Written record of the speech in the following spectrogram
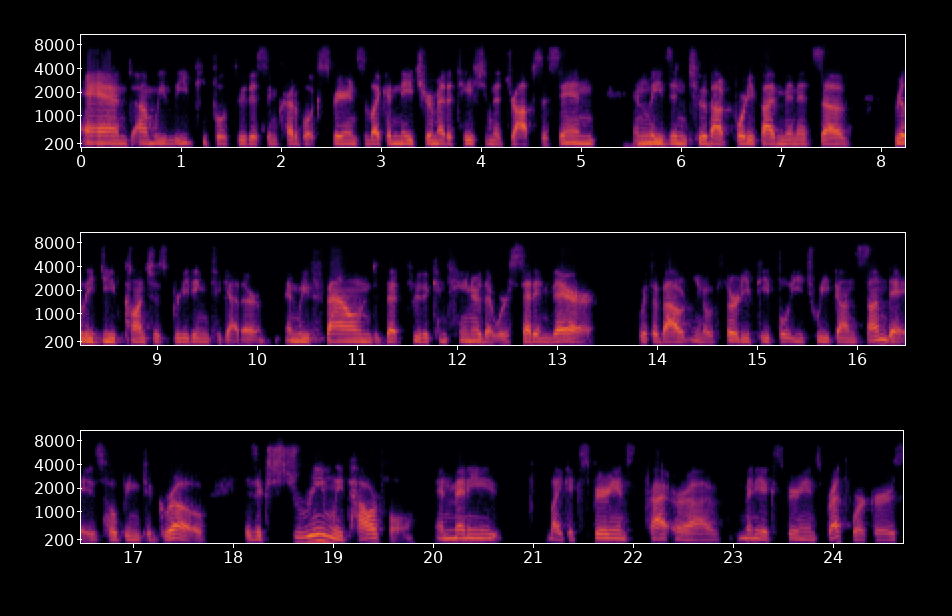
and um, we lead people through this incredible experience of like a nature meditation that drops us in and leads into about 45 minutes of really deep conscious breathing together. And we found that through the container that we're setting there, with about you know 30 people each week on Sundays, hoping to grow, is extremely powerful. And many like experienced or uh, many experienced breath workers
